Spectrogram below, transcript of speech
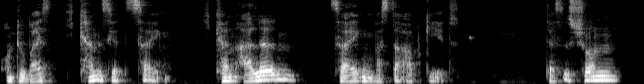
und du weißt, ich kann es jetzt zeigen. Ich kann allen zeigen, was da abgeht. Das ist schon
